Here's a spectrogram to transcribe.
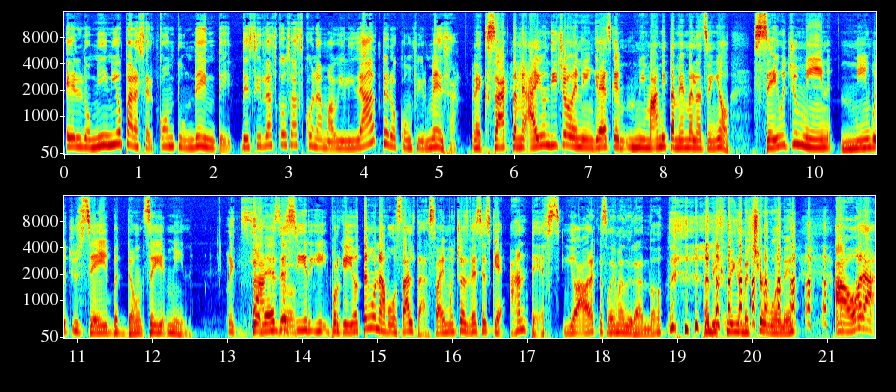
el dominio para ser contundente, decir las cosas con amabilidad pero con firmeza. Exactamente. Hay un dicho en inglés que mi mami también me lo enseñó. Say what you mean, mean what you say, but don't say it mean. Exacto. Puedes decir, y, porque yo tengo una voz alta, so hay muchas veces que antes, yo ahora que estoy madurando, I'm becoming a mature woman, ahora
